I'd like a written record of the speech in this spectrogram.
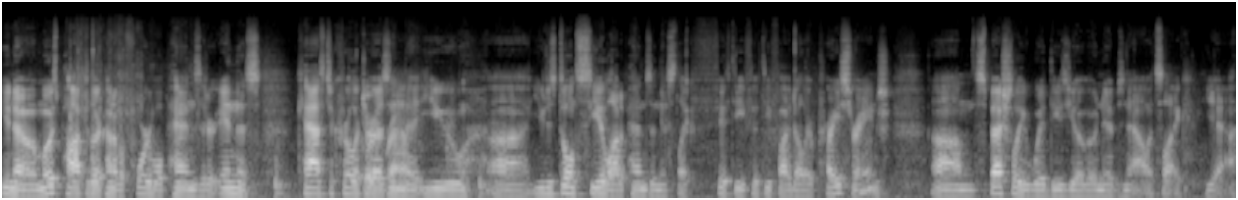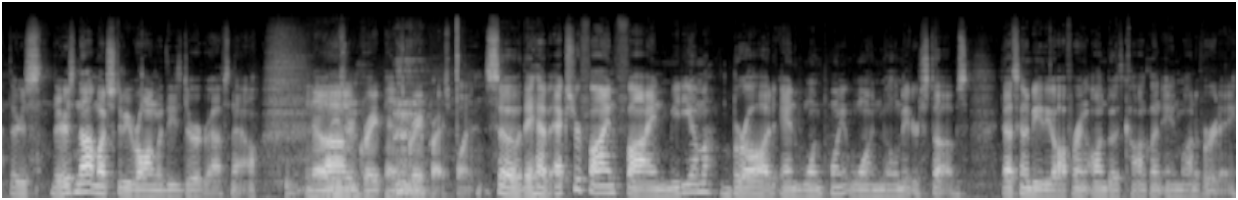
you know most popular kind of affordable pens that are in this cast acrylic resin Duraograph. that you uh, you just don't see a lot of pens in this like 50 55 dollar price range. Um, especially with these JoWo nibs now, it's like, yeah, there's there's not much to be wrong with these Duraographs now. No, these are Um, great pens, great price point. So they have extra fine, fine, medium, broad, and 1.1 millimeter stubs. That's going to be the offering on both Conklin and Monteverde.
